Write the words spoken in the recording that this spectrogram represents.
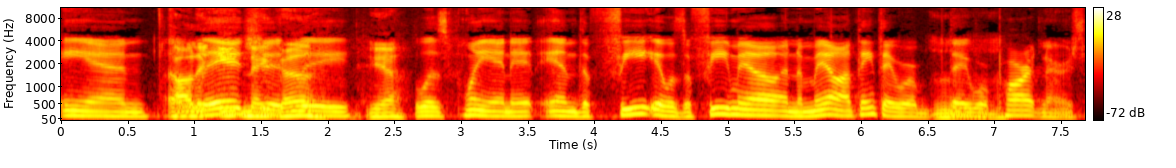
And Call it eating a gun. allegedly Yeah. was playing it, and the fee it was a female and a male. I think they were they were partners,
